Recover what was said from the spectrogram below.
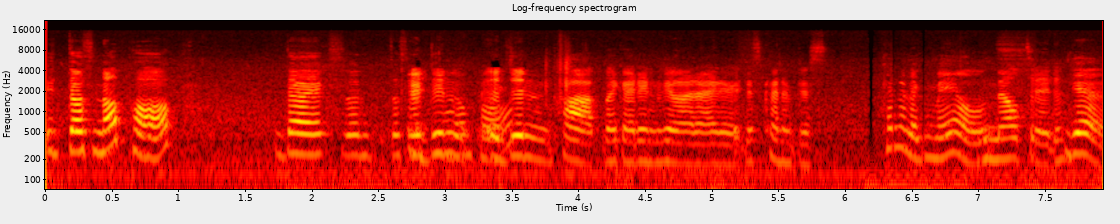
It does not pop. The accent doesn't It didn't. pop. It didn't pop. Like I didn't feel it either. It just kind of just Kind of like melt. melted. Yes.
